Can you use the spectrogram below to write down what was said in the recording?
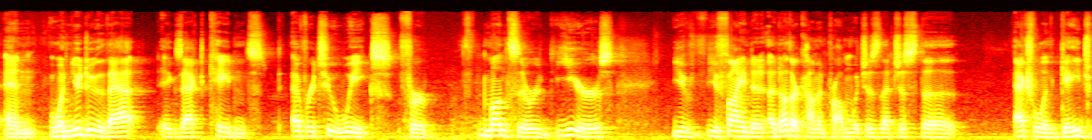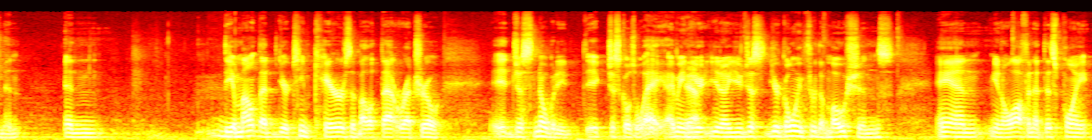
And when you do that exact cadence every two weeks for months or years, you you find a, another common problem, which is that just the actual engagement and the amount that your team cares about that retro, it just nobody it just goes away. I mean, Yeah. you you know, you just you're going through the motions, and you know, often at this point,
